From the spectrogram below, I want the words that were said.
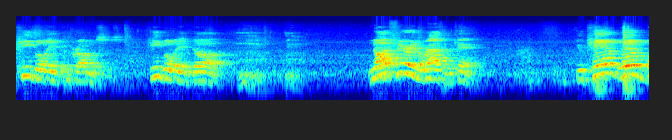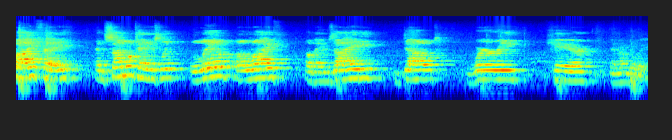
He believed the promises. He believed God. Not fearing the wrath of the king. You can't live by faith and simultaneously live a life of anxiety, doubt, worry, care, and unbelief.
